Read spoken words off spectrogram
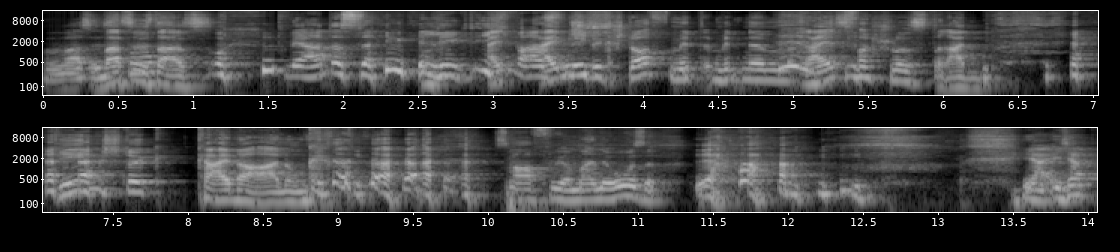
was ist Was das? ist das? Und wer hat das da hingelegt? Ich ein, war ein nicht. Stück Stoff mit, mit einem Reißverschluss dran. Gegenstück, keine Ahnung. Das war früher meine Hose. Ja. Ja, ich habe,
